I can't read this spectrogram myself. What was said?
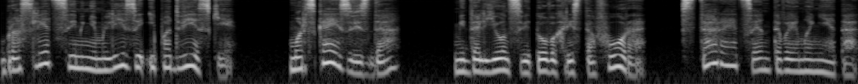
Браслет с именем Лизы и подвески, морская звезда, медальон святого Христофора — старая центовая монета.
